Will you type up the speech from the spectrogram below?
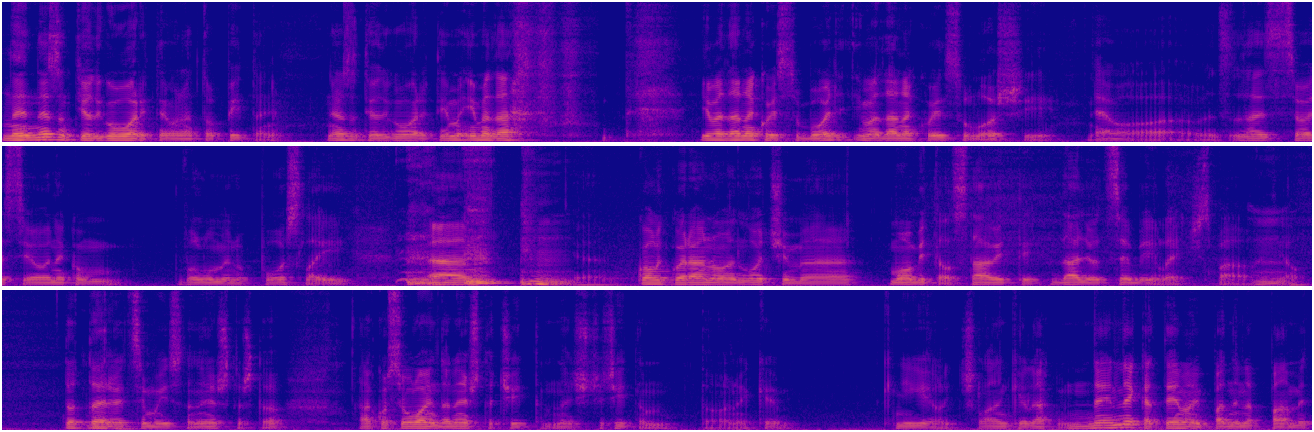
ne, ne znam ti odgovoriti evo na to pitanje. Ne znam ti odgovoriti. Ima, ima, da, ima dana koji su bolji, ima dana koji su lošiji. Evo, zaista se ovisi o nekom volumenu posla i koliko rano odlučim e, mobitel staviti dalje od sebe i leći spavati. Mm. jel? To, to je recimo isto nešto što ako se ulovim da nešto čitam, znači čitam to neke knjige ili članke ili ako, ne, neka tema mi padne na pamet.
